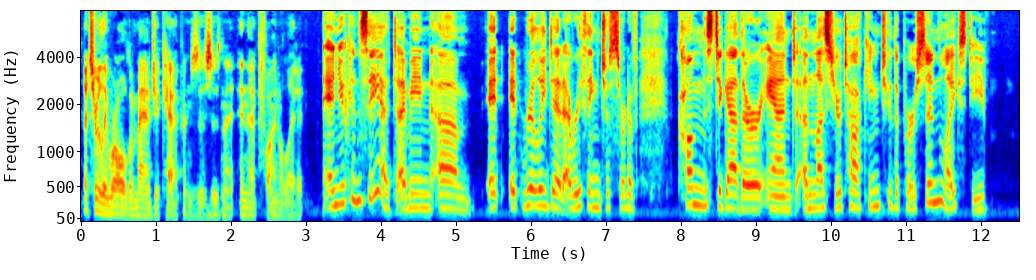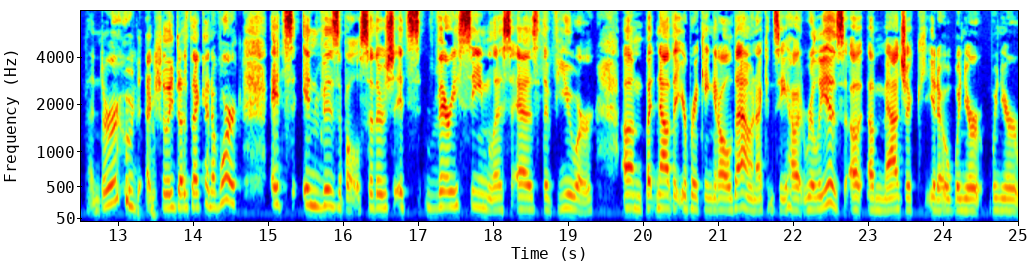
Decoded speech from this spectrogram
that's really where all the magic happens is in that in that final edit. And you can see it. I mean, um, it it really did. Everything just sort of comes together, and unless you're talking to the person like Steve Pender who actually does that kind of work it's invisible. So there's it's very seamless as the viewer. Um, but now that you're breaking it all down i can see how it really is a, a, magic you know when you're when you're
